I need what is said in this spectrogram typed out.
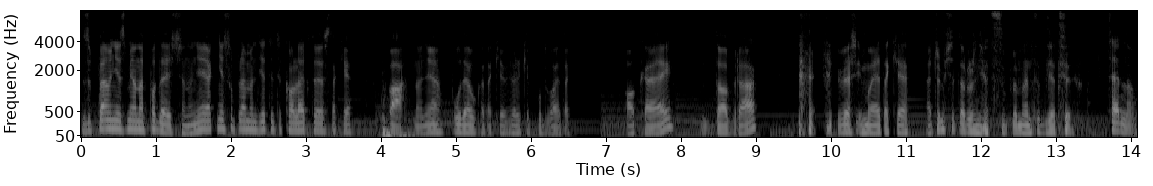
zupełnie zmiana podejścia, no nie, jak nie suplement diety, tylko lek, to jest takie, bach, no nie, pudełko, takie wielkie pudło, ja tak, okej, dobra. Wiesz, i moje takie, a czym się to różni od suplementu diety? Ceną.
